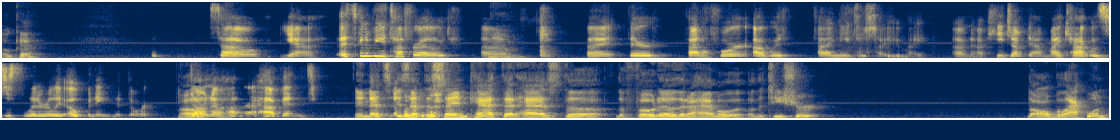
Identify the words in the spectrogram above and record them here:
okay, So yeah, it's gonna be a tough road. Um, Yeah. But their final four, I would, I need to show you my. Oh no, he jumped down. My cat was just literally opening the door. oh, Don't know how that happened. and that's is that the same cat that has the the photo that I have on of the T-shirt, the all black one?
